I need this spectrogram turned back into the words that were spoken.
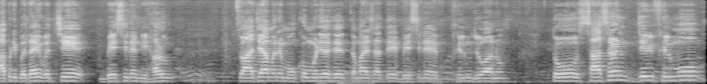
આપણી બધાય વચ્ચે બેસીને નિહાળું. તો આજે આ મને મોકો મળ્યો છે તમારી સાથે બેસીને ફિલ્મ જોવાનો. તો સાસણ જેવી ફિલ્મો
